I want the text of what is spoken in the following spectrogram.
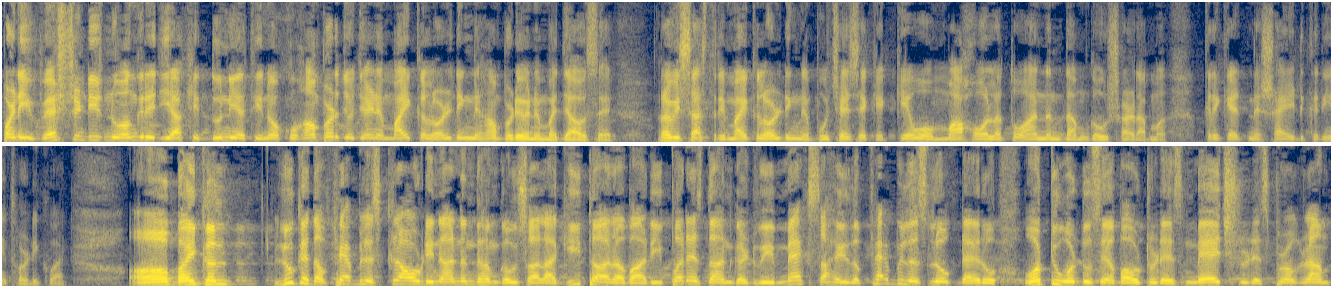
પણ એ વેસ્ટ ઇન્ડિઝનું અંગ્રેજી આખી દુનિયાથી નોખું સાંભળજો જેને માઇકલ હોલ્ડિંગ ને સાંભળ્યો એને મજા આવશે રવિ શાસ્ત્રી માઇકલ હોલ્ડિંગ ને પૂછે છે કે કેવો માહોલ હતો આનંદધામ ગૌશાળામાં ક્રિકેટને સાઈડ કરીએ થોડીક વાર Uh, look at the fabulous crowd in Anandham Gausala, Geeta Rabari, Paresh Dan Gadvi, Max Sahil, the fabulous Lok Dairo. What do you want to say about today's match, today's program?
